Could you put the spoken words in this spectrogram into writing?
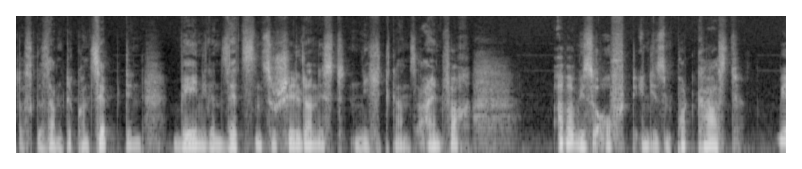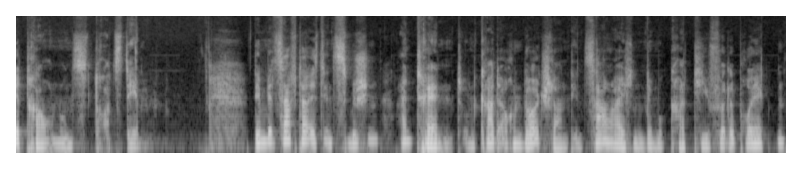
Das gesamte Konzept in wenigen Sätzen zu schildern ist nicht ganz einfach, aber wie so oft in diesem Podcast, wir trauen uns trotzdem. Denn Bezafta ist inzwischen ein Trend und gerade auch in Deutschland in zahlreichen Demokratieförderprojekten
